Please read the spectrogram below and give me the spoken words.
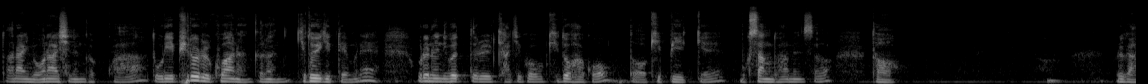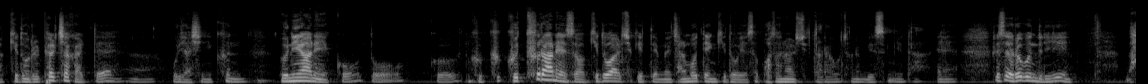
또 하나님이 원하시는 것과 또 우리의 필요를 구하는 그런 기도이기 때문에 우리는 이것들을 가지고 기도하고 또 깊이 있게 묵상도 하면서 더 우리가 기도를 펼쳐갈 때 어, 우리 자신이 큰 은혜 안에 있고 또 그 그 그 그 틀 안에서 기도할 수 있기 때문에 잘못된 기도에서 벗어날 수 있다라고 저는 믿습니다. 예. 그래서 여러분들이 막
